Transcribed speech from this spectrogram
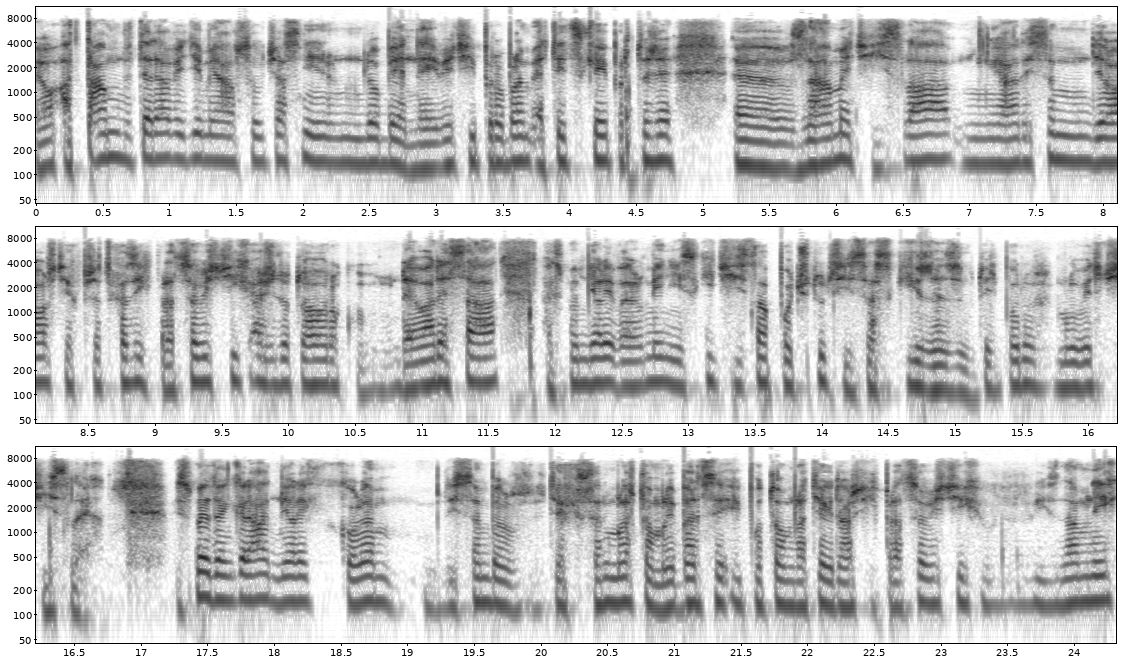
Jo? A tam teda vidím já v současné době největší problém etický, protože e, známe čísla. Já když jsem dělal v těch předchozích pracovištích až do toho roku 90, tak jsme měli velmi nízký čísla počtu císařských řezů. Teď budu mluvit čísla číslech. My jsme tenkrát měli kolem když jsem byl v těch sedm let v tom Liberci i potom na těch dalších pracovištích významných,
